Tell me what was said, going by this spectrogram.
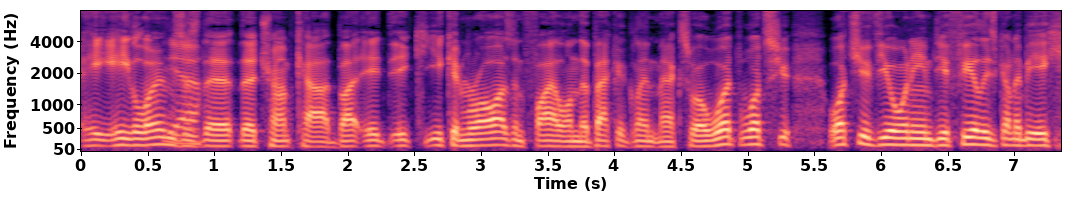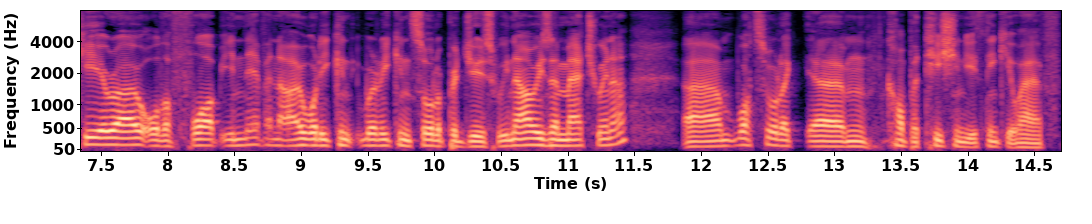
he, he looms Yeah. as the, the trump card, but it, it you can rise and fail on the back of Glenn Maxwell. What what's your what's your view on him? Do you feel he's going to be a hero or the flop? You never know what he can what he can sort of produce. We know he's a match winner. Um, what sort of um, competition do you think you'll have?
